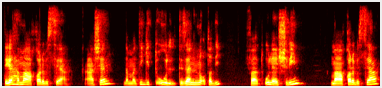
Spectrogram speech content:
اتجاهها مع عقارب الساعة عشان لما تيجي تقول تزن النقطة دي فهتقول عشرين مع عقارب الساعة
